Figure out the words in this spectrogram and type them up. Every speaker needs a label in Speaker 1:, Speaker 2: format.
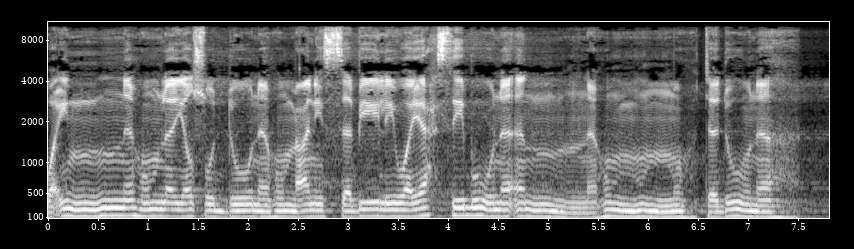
Speaker 1: وانهم ليصدونهم عن السبيل ويحسبون انهم مهتدونه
